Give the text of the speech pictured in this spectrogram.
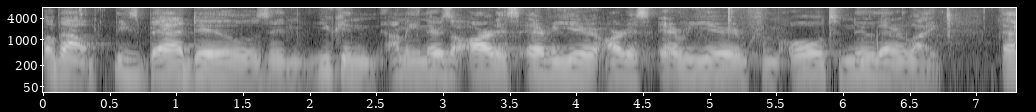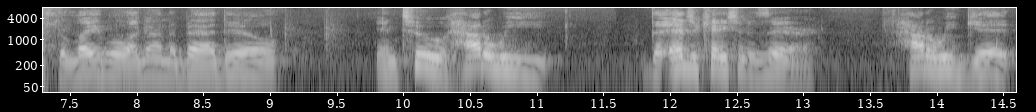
about these bad deals. And you can i mean there's an artist every year artists every year from old to new that are like after label i got in a bad deal. And two how do we the education is there. How do we get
